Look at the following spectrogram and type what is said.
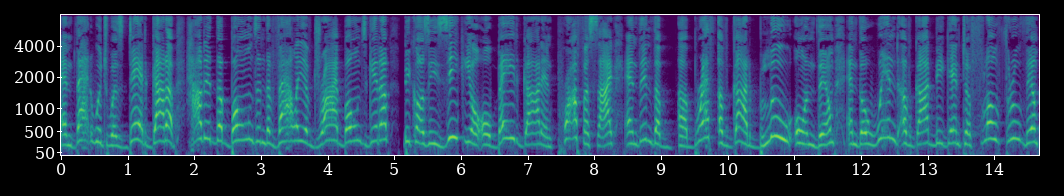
and that which was dead got up. How did the bones in the valley of dry bones get up? Because Ezekiel obeyed God and prophesied and then the uh, breath of God blew on them and the wind of God began to flow through them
